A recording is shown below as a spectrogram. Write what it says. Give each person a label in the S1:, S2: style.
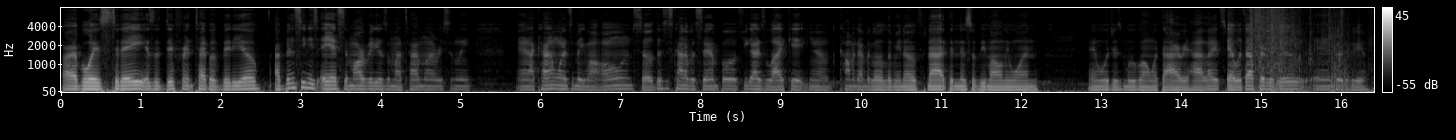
S1: Alright boys, today is a different type of video. I've been seeing these ASMR videos on my timeline recently and I kind of wanted to make my own so this is kind of a sample. If you guys like it, you know, comment down below, let me know. If not, then this will be my only one and we'll just move on with the Ivery highlights. Yeah, without further ado, enjoy the video.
